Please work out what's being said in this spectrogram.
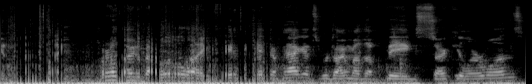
giant. Like, we're not talking about little like fancy ketchup packets. We're talking about the big circular ones.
